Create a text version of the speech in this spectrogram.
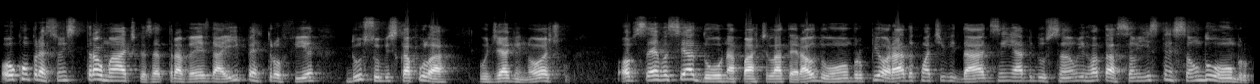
ou compressões traumáticas através da hipertrofia do subescapular. O diagnóstico observa-se a dor na parte lateral do ombro piorada com atividades em abdução e rotação e extensão do ombro.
